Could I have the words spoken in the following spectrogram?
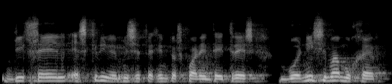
Dice él, escribe en 1743, buenísima mujer,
